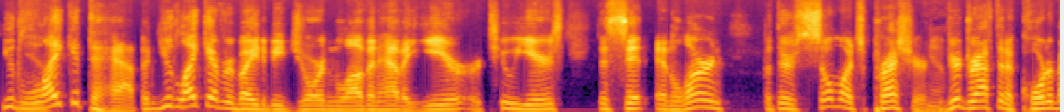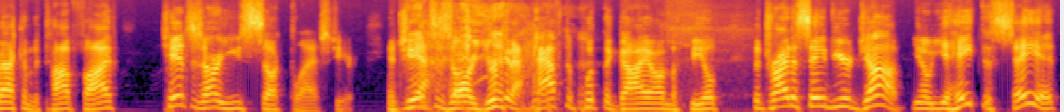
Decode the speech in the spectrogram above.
You'd yeah. like it to happen. You'd like everybody to be Jordan Love and have a year or two years to sit and learn. But there's so much pressure. Yeah. If you're drafting a quarterback in the top five, chances are you sucked last year. And chances yeah. are you're going to have to put the guy on the field to try to save your job. You know, you hate to say it,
